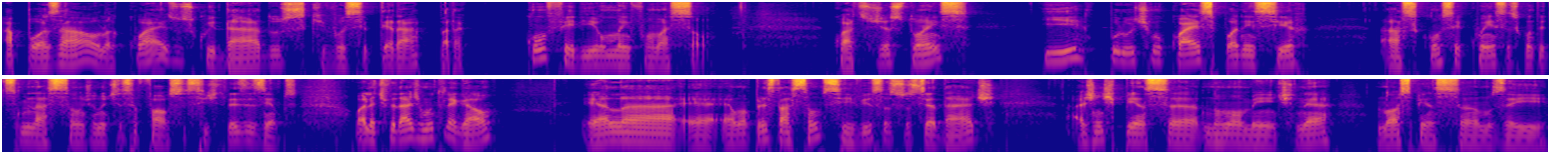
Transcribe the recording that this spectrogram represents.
Após a aula, quais os cuidados que você terá para conferir uma informação? Quatro sugestões e, por último, quais podem ser as consequências quanto à disseminação de notícia falsa. Cite três exemplos. Olha, atividade muito legal. Ela é, é uma prestação de serviço à sociedade. A gente pensa normalmente, né? Nós pensamos aí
